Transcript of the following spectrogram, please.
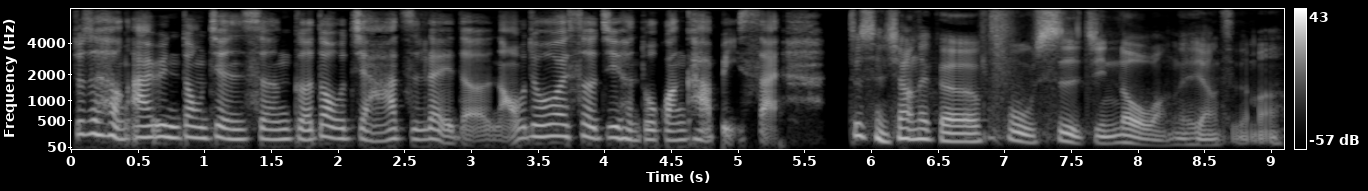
就是很爱运动、健身、格斗家之类的，然后就会设计很多关卡比赛。就是很像那个富士筋肉王那样子的吗？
